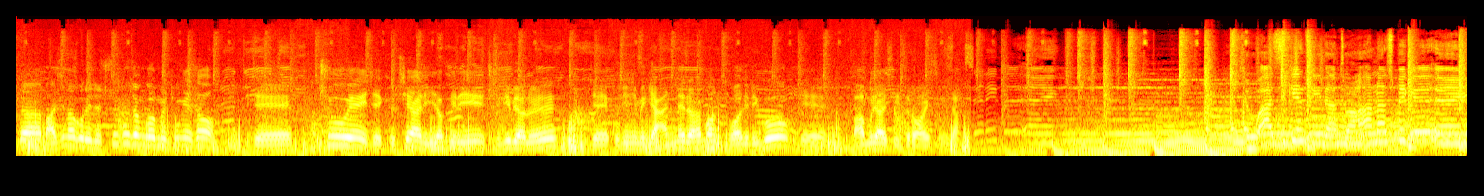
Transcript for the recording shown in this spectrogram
자 마지막으로 이제 출고 점검을 통해서 이제 추후에 이제 교체할 이력들이 주기별을 이제 고객님에게 안내를 한번 도와드리고 이제 마무리할 수 있도록 하겠습니다. So as you can see, that's why I'm not speaking.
